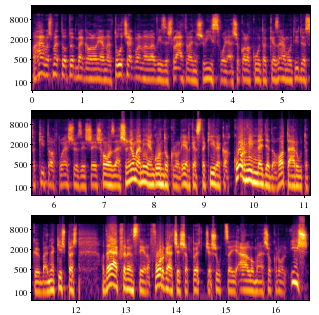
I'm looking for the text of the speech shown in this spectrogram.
A hármas metró több megalójánál tócságban áll a víz és látványos vízfolyások alakultak ki az elmúlt időszak kitartó esőzése és havazása nyomán. Ilyen gondokról érkeztek hírek a Korvin negyed, a Határút, a Kőbánya Kispest, a Deák Ferenc tér, a Forgács és a Pöttyös utcai állomásokról is.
